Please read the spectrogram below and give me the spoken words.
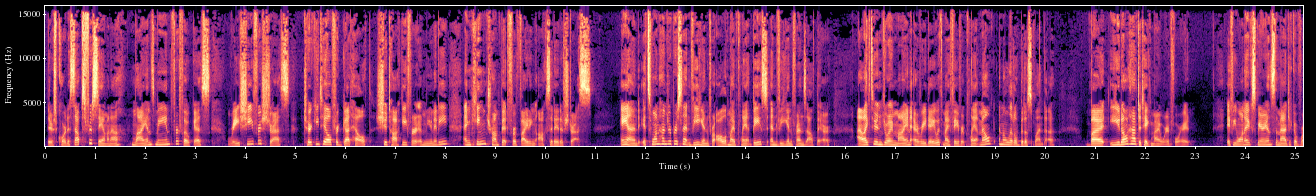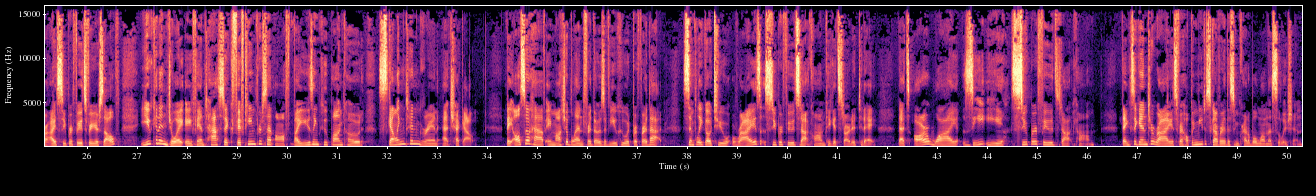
There's cordyceps for stamina, lion's mane for focus, reishi for stress, turkey tail for gut health, shiitake for immunity, and king trumpet for fighting oxidative stress. And it's 100% vegan for all of my plant based and vegan friends out there. I like to enjoy mine every day with my favorite plant milk and a little bit of Splenda. But you don't have to take my word for it. If you want to experience the magic of Ryze Superfoods for yourself, you can enjoy a fantastic 15% off by using coupon code SkellingtonGrin at checkout. They also have a matcha blend for those of you who would prefer that. Simply go to ryzesuperfoods.com to get started today. That's R Y Z E superfoods.com. Thanks again to Ryze for helping me discover this incredible wellness solution.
